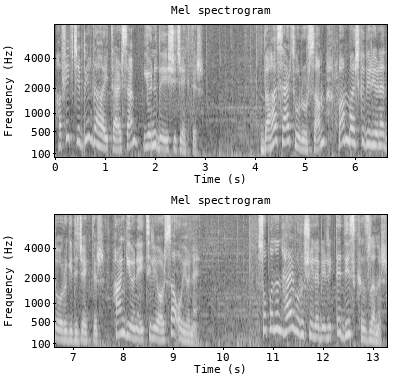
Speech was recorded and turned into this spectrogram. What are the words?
hafifçe bir daha itersem yönü değişecektir. Daha sert vurursam bambaşka bir yöne doğru gidecektir. Hangi yöne itiliyorsa o yöne. Sopanın her vuruşuyla birlikte disk hızlanır.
